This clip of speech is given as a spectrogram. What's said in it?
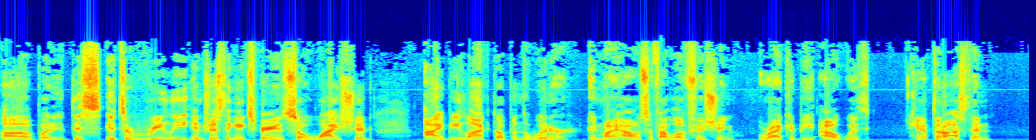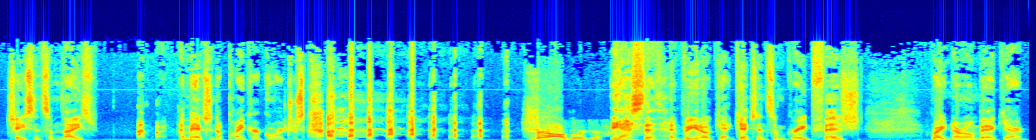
uh, but it, this it's a really interesting experience. So why should i be locked up in the winter in my house if i love fishing where i could be out with captain austin chasing some nice i, I imagine the pike are gorgeous. They're all gorgeous. yes but you know ca- catching some great fish right in our own backyard.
